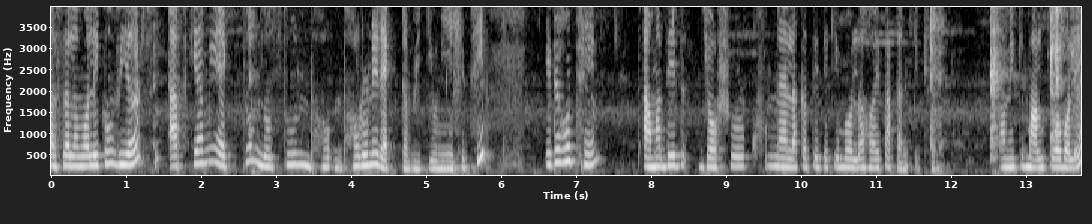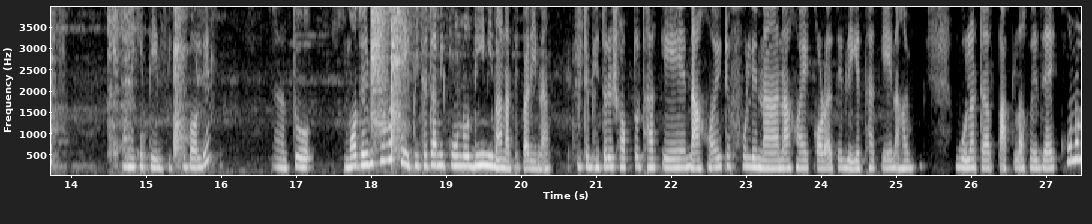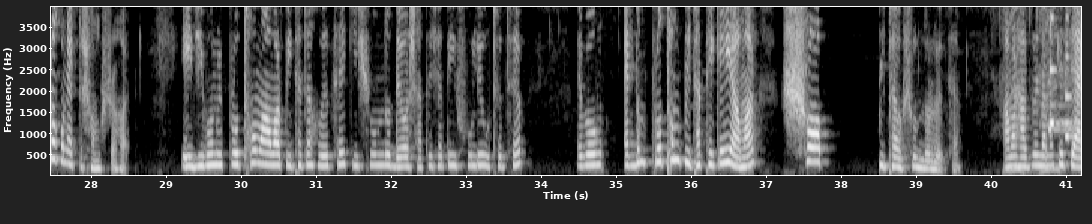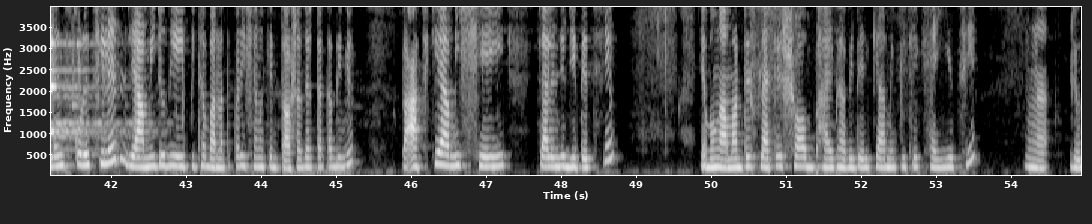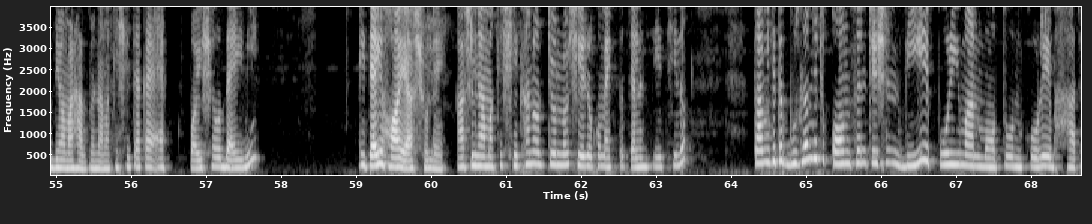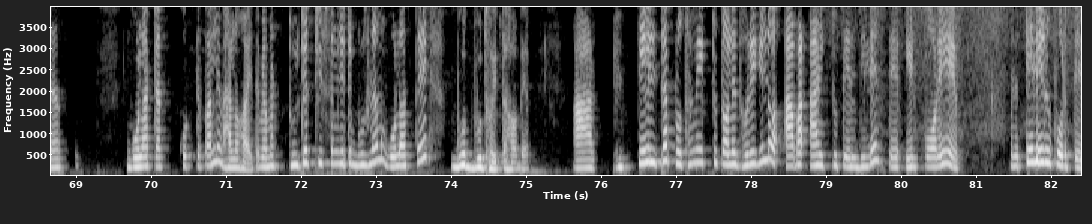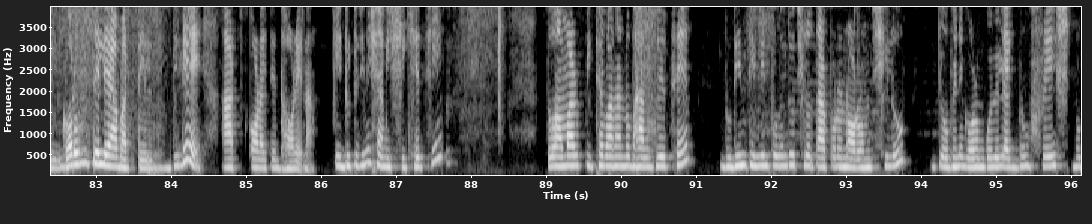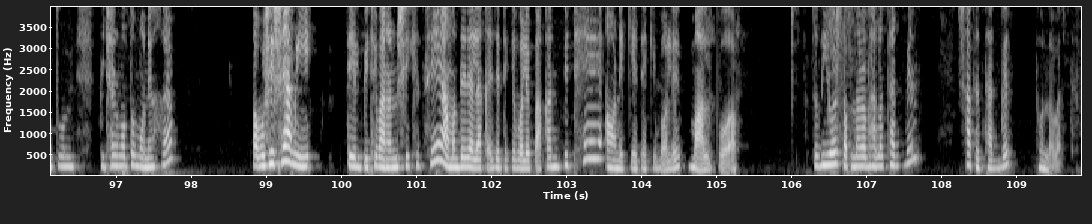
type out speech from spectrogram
আসসালামু আলাইকুম ভিয়ার্স আজকে আমি একদম নতুন ধরনের একটা ভিডিও নিয়ে এসেছি। এটা হচ্ছে আমাদের যশোর খুলনা এলাকাতে এটাকে বলা হয় পাকান পিঠে। অনেকে মালপোয়া বলে, অনেকে তেল পিঠে বলে। তো মজার বিষয় হচ্ছে এই পিঠাটা আমি কোনো দিনই বানাতে পারি না। এটা ভেতরে শক্ত থাকে, না হয় এটা ফোলে না না হয় কড়াতে লেগে থাকে, না হয় গোলাটা পাতলা হয়ে যায়, কোনো না কোনো একটা সমস্যা হয়। এই জীবনে প্রথম আমার পিঠাটা হয়েছে, কি সুন্দর দেওয়ার সাথে সাথেই ফুলে উঠেছে। এবং একদম প্রথম পিঠা থেকেই আমার সব পিঠা সুন্দর হয়েছে। আমার হাজব্যান্ড আমাকে চ্যালেঞ্জ করেছিলেন যে আমি যদি এই পিঠা বানাতে পারি, সে আমাকে দশ হাজার টাকা দিবে। তো আজকে আমি সেই চ্যালেঞ্জে জিতেছি এবং আমাদের ফ্ল্যাটের সব ভাই ভাবিদেরকে আমি পিঠে খাইয়েছি। যদিও আমার হাজব্যান্ড আমাকে সে টাকা এক পয়সাও দেয়নি এটাই হয় আসলে। আসলে আমাকে শেখানোর জন্য সেরকম একটা চ্যালেঞ্জ দিয়েছিল। তো আমি যেটা বুঝলাম যে একটু কনসেন্ট্রেশন দিয়ে পরিমাণ মতন করে ভাজা গোলাটা করতে পারলে ভালো হয়। তবে আমার দুইটা টিপস আমি যেটা বুঝলাম, গোলাতে বুদবুদ হইতে হবে। আর তেলটা প্রথমে একটু তলে ধরে গেল, আবার আর একটু তেল দিলে এরপরে মানে তেলের উপর তেল, গরম তেলে আবার তেল দিলে আর কড়াইতে ধরে না। এই দুটো জিনিস আমি শিখেছি। তো আমার পিঠা বানানো ভালো হয়েছে। দুদিন, তিন দিন পর্যন্ত ছিল, তারপরে নরম ছিল। একটু ওভেনে গরম করে দিলে একদম ফ্রেশ নতুন পিঠার মতো মনে হয়। অবশেষে আমি তেল পিঠে বানানো শিখেছি। আমাদের এলাকায় যেটাকে বলে পাকান পিঠে, অনেকে এটাকে বলে মালপোয়া। তো ভিউয়ার্স আপনারা ভালো থাকবেন, সাথে থাকবেন। ধন্যবাদ।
